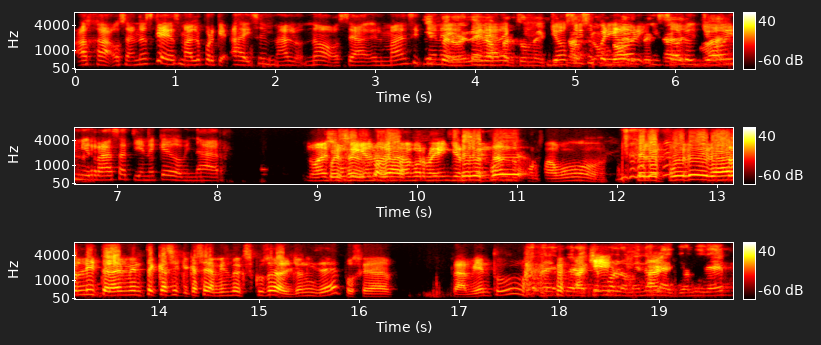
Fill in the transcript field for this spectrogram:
Ajá, o sea, no es que es malo porque, ay, soy malo, no, o sea, el man sí Sí, tiene esta idea de yo soy superior y solo yo y mi raza tiene que dominar. No es Pues, un eh, villano o de Pago Rangers, se le Fernando, puede- por favor. Se le puede dar literalmente casi que casi la misma excusa al Johnny Depp. O sea, también tú. Eh, Pero es Aquí- que por lo menos aquí- la Johnny Depp,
